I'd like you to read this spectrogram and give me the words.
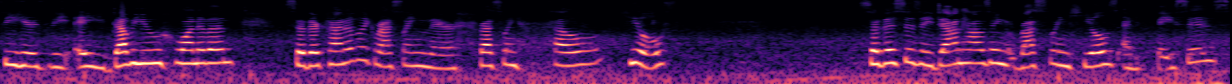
see here's the AEW one of them. So they're kind of like wrestling, they're wrestling hell heels so this is a Danhausen wrestling heels and faces.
